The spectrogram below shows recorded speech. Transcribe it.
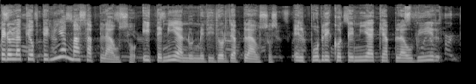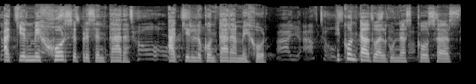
Pero la que obtenía más aplauso, y tenían un medidor de aplausos, el público tenía que aplaudir a quien mejor se presentara a quien lo contara mejor. He contado algunas cosas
